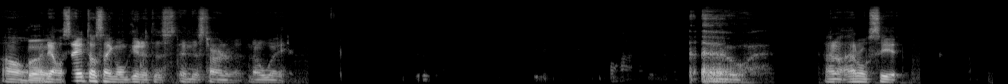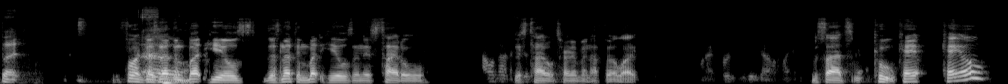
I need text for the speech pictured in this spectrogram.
Oh, But- no, Santos ain't gonna get it this in this tournament. No way. Oh, I don't. I don't see it. But I feel like there's nothing Oh. but heels. There's nothing but heels in this title, this title tournament. I feel like. Besides, cool, K- KO.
